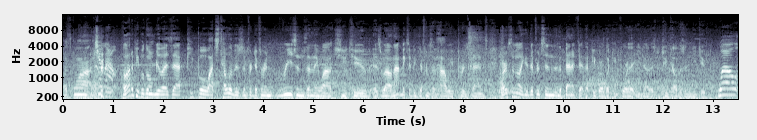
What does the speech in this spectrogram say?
what's going on? Chill out. a lot of people don't realize that people watch television for different reasons than they watch YouTube as well, and that makes a big difference of how we present. What are some of like the differences in the benefit that people are looking for that you've noticed between television and YouTube? Well,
